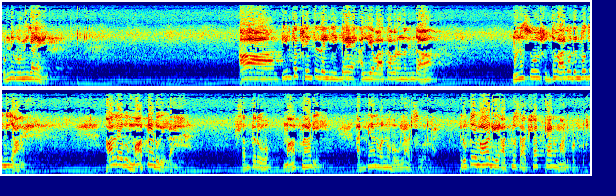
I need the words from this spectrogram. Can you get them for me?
ಪುಣ್ಯಭೂಮಿಗಳೇ. ಆ ತೀರ್ಥಕ್ಷೇತ್ರದಲ್ಲಿ ಇದ್ದರೆ ಅಲ್ಲಿಯ ವಾತಾವರಣದಿಂದ ಮನಸ್ಸು ಶುದ್ಧವಾಗುವುದೆಂಬುದು ನಿಜ. ಆದರೆ ಅದು ಮಾತನಾಡುವುದಿಲ್ಲ. ಸಂತರು ಮಾತನಾಡಿ ಅಜ್ಞಾನವನ್ನು ಹೋಗಲಾಡಿಸುವರು. ಕೃಪೆ ಮಾಡಿ ಆತ್ಮ ಸಾಕ್ಷಾತ್ಕಾರ ಮಾಡಿಕೊಡುವರು.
